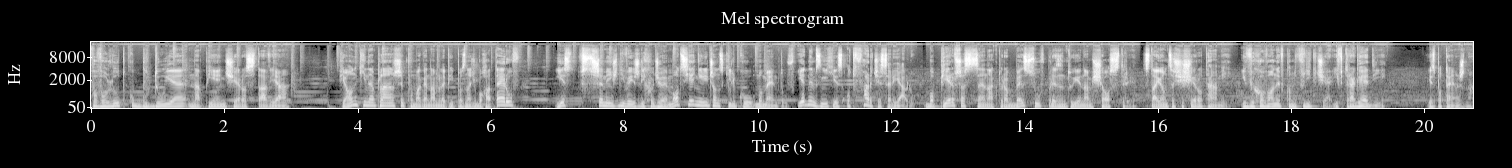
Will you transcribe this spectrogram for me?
powolutku buduje napięcie, rozstawia pionki na planszy, pomaga nam lepiej poznać bohaterów. Jest wstrzemięźliwy, jeżeli chodzi o emocje, nie licząc kilku momentów. Jednym z nich jest otwarcie serialu, bo pierwsza scena, która bez słów prezentuje nam siostry, stające się sierotami i wychowane w konflikcie i w tragedii, jest potężna.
